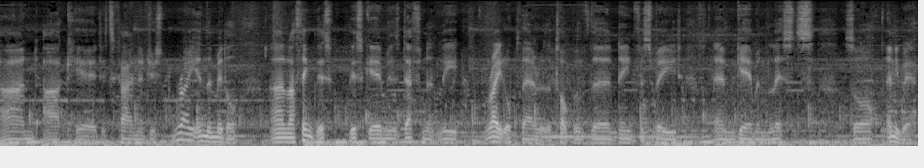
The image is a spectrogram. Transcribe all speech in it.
and arcade. It's kind of just right in the middle, and I think this this game is definitely right up there at the top of the Need for Speed um, gaming lists. So anyway,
